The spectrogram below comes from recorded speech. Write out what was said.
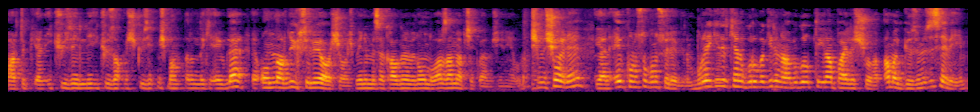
Artık yani 250, 260, 270 bantlarındaki evler e, onlar da yükseliyor yavaş yavaş. Benim mesela kaldığım evde 10 dolar zam yapacaklarmış yeni yılda. Şimdi şöyle yani ev konusunda bunu söyleyebilirim. Buraya gelirken gruba girin abi grupta ilan paylaşıyorlar. Ama gözünüzü seveyim.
